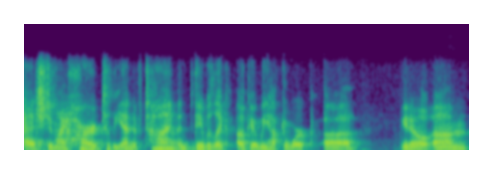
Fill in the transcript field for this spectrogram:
etched in my heart till the end of time. And Dave was like, okay, we have to work, uh, you know, um,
